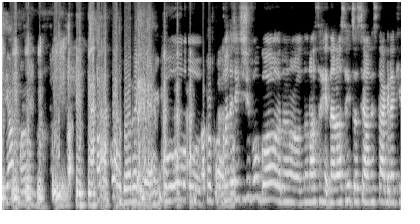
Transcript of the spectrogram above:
Se amando. Só concordou, né, Guilherme? o- Só concordou. Quando a gente divulgou no, no nossa, na nossa rede social, no Instagram, que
